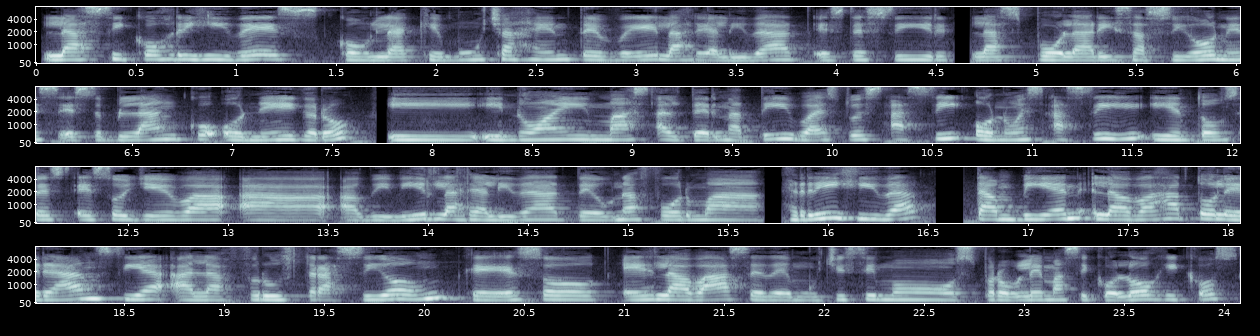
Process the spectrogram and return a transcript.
la psicorrigidez con la que mucha gente ve la realidad, es decir, las polarizaciones, es blanco o negro y, y no hay más alternativa, esto es así o no es así y entonces eso lleva a, a vivir la realidad de una forma rígida también la baja tolerancia a la frustración, que eso es la base de muchísimos problemas psicológicos,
